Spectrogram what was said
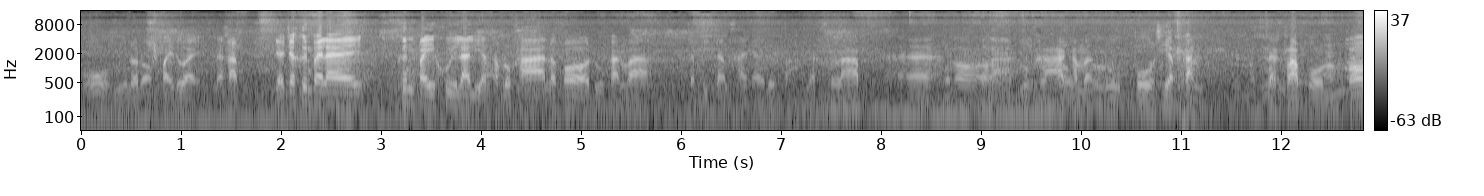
โอ้มีรถออกไปด้วยนะครับ เดี๋ยวจะขึ้นไปเลยขึ้นไปคุยรายละเอียดกับลูกค้า แล้วก็ดูกันว่า จะปิดการขายได้หรือเปล่านะครับอ่าก็ลูกค้ากำลังดูโปรเทียบกันนะครับผมก็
